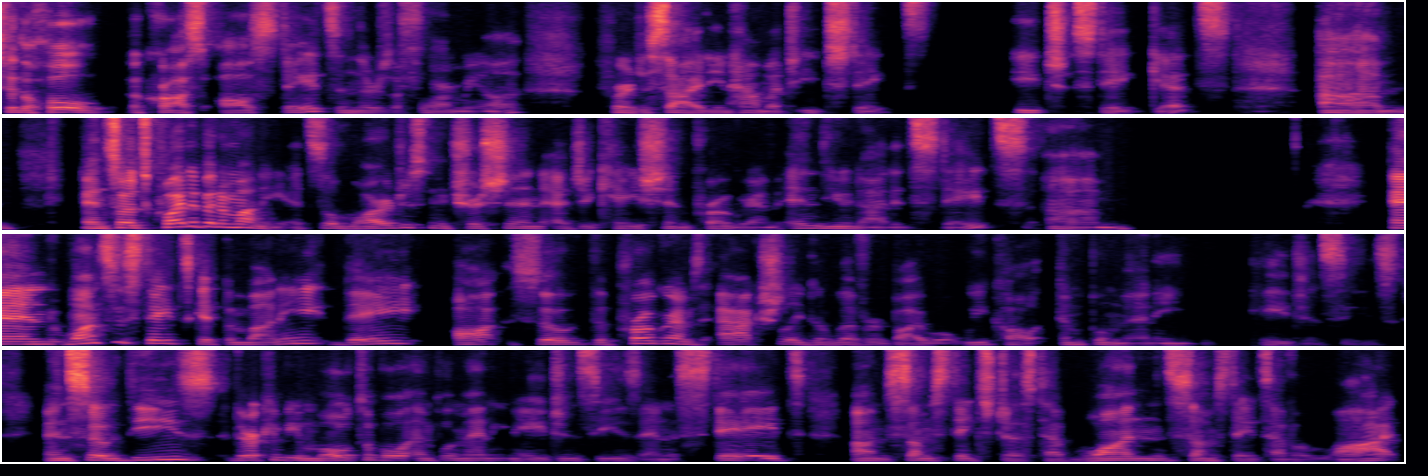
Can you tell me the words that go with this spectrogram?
to the whole across all states, and there's a formula for deciding how much each state each state gets. Um, and so it's quite a bit of money. It's the largest nutrition education program in the United States. Um, and once the states get the money, they ought, so the program's actually delivered by what we call implementing agencies. And so these, there can be multiple implementing agencies in a state. Um, some states just have one, some states have a lot,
